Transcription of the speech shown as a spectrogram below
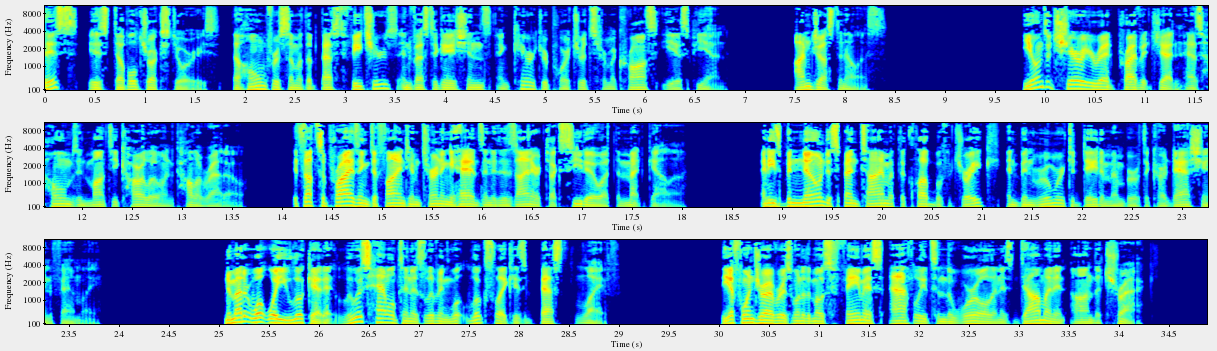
This is Double Truck Stories, the home for some of the best features, investigations, and character portraits from across ESPN. I'm Justin Ellis. He owns a cherry red private jet and has homes in Monte Carlo and Colorado. It's not surprising to find him turning heads in a designer tuxedo at the Met Gala. And he's been known to spend time at the club with Drake and been rumored to date a member of the Kardashian family. No matter what way you look at it, Lewis Hamilton is living what looks like his best life. The F1 driver is one of the most famous athletes in the world and is dominant on the track.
